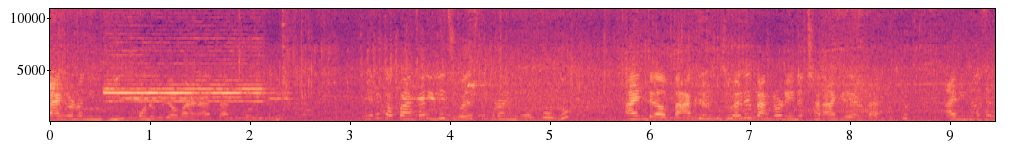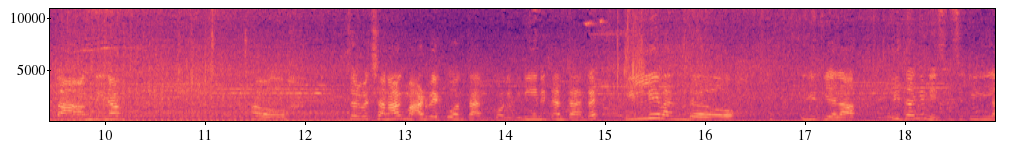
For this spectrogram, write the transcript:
ಬ್ಯಾಕ್ಗ್ರೌಂಡ್ ನಿಮ್ಗೆ ನಿಂತ್ಕೊಂಡು ವಿಡಿಯೋ ಮಾಡೋಣ ಅಂತ ಅಂದ್ಕೊಂಡಿದ್ದೀನಿ ಏನಕ್ಕಪ್ಪ ಅಂತ ಇಲ್ಲಿ ಜುವೆಲ್ಸ್ನು ಕೂಡ ನೀವು ನೋಡ್ಬೋದು. ಆ್ಯಂಡ್ ಬ್ಯಾಕ್ಗ್ರೌಂಡ್ ಜುವೆಲ್ರಿ ಬ್ಯಾಕ್ಗ್ರೌಂಡ್ ಏನೋ ಚೆನ್ನಾಗಿದೆ ಅಂತ ಅನಿಸ್ತು ಆ್ಯಂಡ್ ಇನ್ನೊಂದು ಸ್ವಲ್ಪ ಅಂಗಡಿನ ಸ್ವಲ್ಪ ಚೆನ್ನಾಗಿ ಮಾಡಬೇಕು ಅಂತ ಅಂದ್ಕೊಂಡಿದ್ದೀನಿ ಏನಕ್ಕಂತ ಅಂದರೆ, ಇಲ್ಲೇ ಒಂದು ಇದೆಯಲ್ಲ ಇದಂಗೆ ನೆಸೆಸಿಟಿ ಇಲ್ಲ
